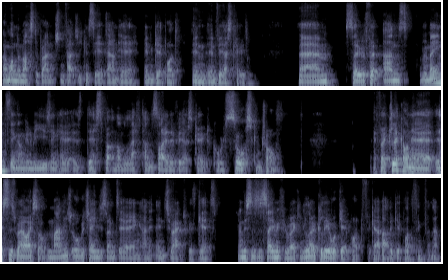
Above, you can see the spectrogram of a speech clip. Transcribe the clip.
I'm on the master branch. In fact, you can see it down here in Gitpod in, in VS Code. Um, so, and the main thing I'm going to be using here is this button on the left-hand side of VS Code called source control. If I click on here, this is where I sort of manage all the changes I'm doing and interact with Git. And this is the same if you're working locally or Gitpod. Forget about the Gitpod thing for now.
